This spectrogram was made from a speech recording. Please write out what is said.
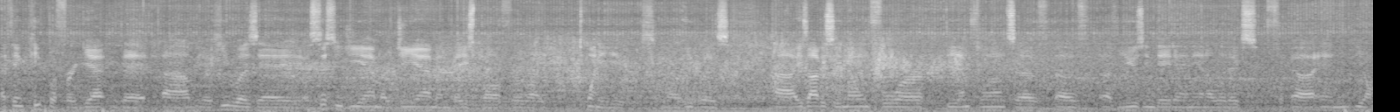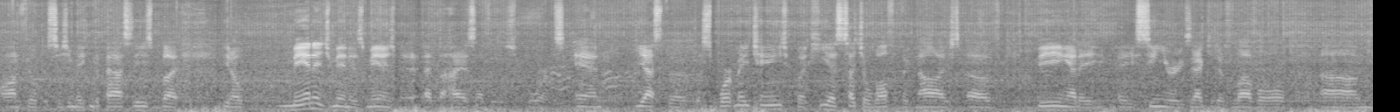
I think people forget that um, you know he was a assistant GM or GM in baseball for like 20 years. You know, he was uh, he's obviously known for the influence of, of, of using data and analytics uh, in you know on-field decision-making capacities, but you know management is management at the highest level of sports. And yes, the, the sport may change, but he has such a wealth of knowledge of being at a, a senior executive level, um,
